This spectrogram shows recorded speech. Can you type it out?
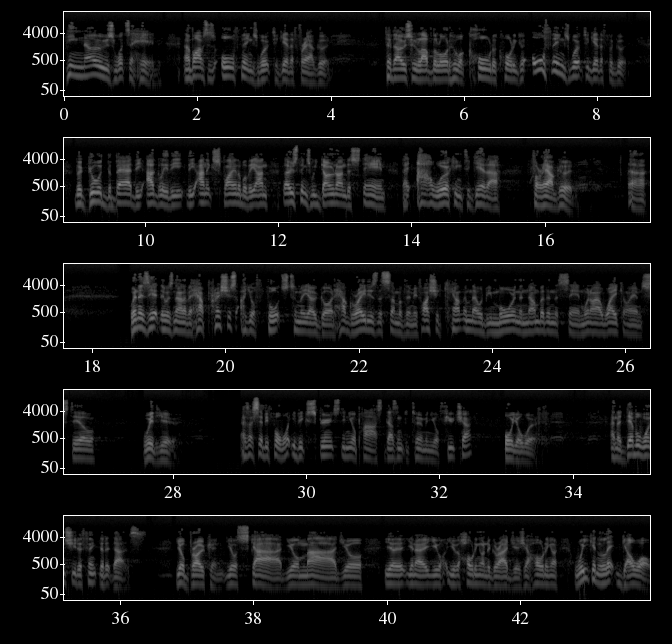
He knows what's ahead. And the Bible says all things work together for our good. To those who love the Lord, who are called according to all things work together for good. The good, the bad, the ugly, the, the unexplainable, the un, those things we don't understand, they are working together for our good. Uh, when as yet there was none of it. How precious are your thoughts to me, O God? How great is the sum of them? If I should count them, they would be more in the number than the sand. When I awake, I am still with you. As I said before, what you've experienced in your past doesn't determine your future or your worth. And the devil wants you to think that it does. You're broken, you're scarred, you're marred, you're, you're, you know, you, you're holding on to grudges, you're holding on. We can let go of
